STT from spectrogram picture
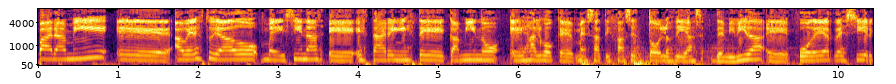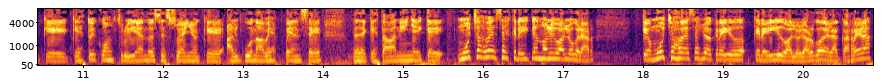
para mí, eh, haber estudiado medicina, eh, estar en este camino es algo que me satisface todos los días de mi vida. Eh, poder decir que, que estoy construyendo ese sueño que alguna vez pensé desde que estaba niña y que muchas veces creí que no lo iba a lograr, que muchas veces lo he creído, creído a lo largo de la carrera,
